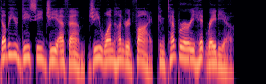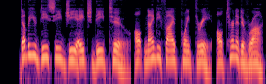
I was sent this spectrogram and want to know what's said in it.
WDCG-FM G105 Contemporary Hit Radio. WDCG-HD2 Alt 95.3 Alternative Rock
